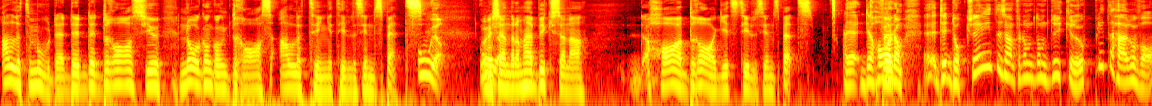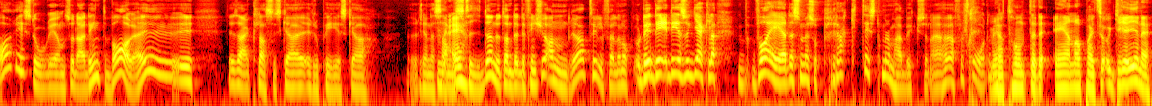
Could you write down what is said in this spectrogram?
allt mode, det, det dras ju, någon gång dras allting till sin spets. Oh ja. Och Oh jag ja. kände de här byxorna har dragits till sin spets. Eh, Det har För- de. Eh, Det dock så är det intressant för de, de dyker upp lite här och var i historien sådär. Det är inte bara i, i, i så klassiska europeiska renässanstiden utan det, det finns ju andra tillfällen också. Och det, det, det är så jäkla... Vad är det som är så praktiskt med de här byxorna? Jag, jag förstår det. Men jag tror inte det är något praktiskt. Och grejen är,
